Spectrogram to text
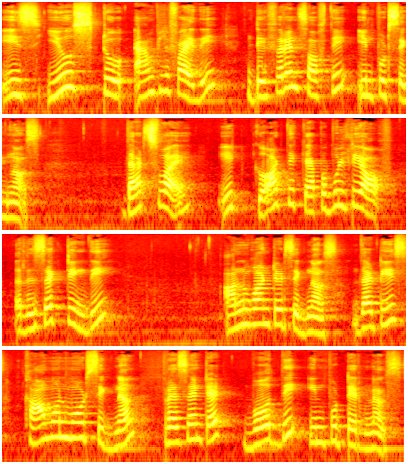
is used to amplify the difference of the input signals. That's why it got the capability of rejecting the unwanted signals that is common mode signal present at both the input terminals.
